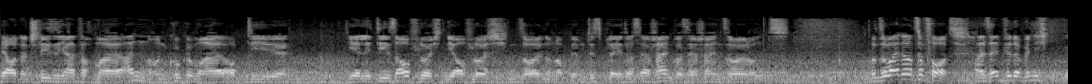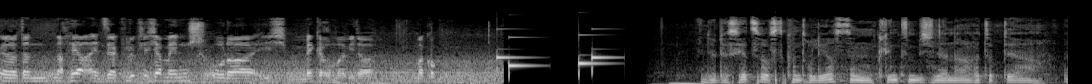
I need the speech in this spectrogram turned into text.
Ja, und dann schließe ich einfach mal an und gucke mal, ob die, die LEDs aufleuchten, die aufleuchten sollen und ob im Display das erscheint, was erscheinen soll und und so weiter und so fort. Also entweder bin ich äh, dann nachher ein sehr glücklicher Mensch oder ich meckere mal wieder. Mal gucken. Wenn du das jetzt erst kontrollierst, dann klingt es ein bisschen danach, als ob der äh,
